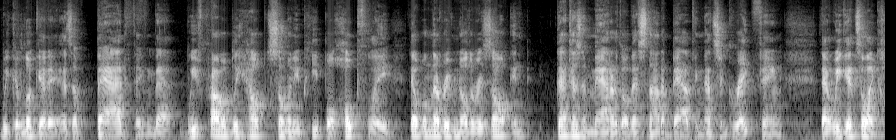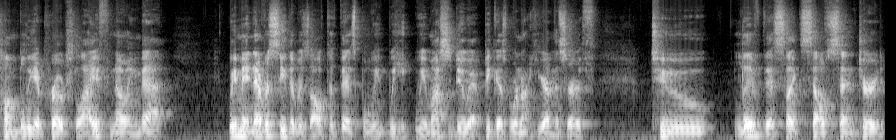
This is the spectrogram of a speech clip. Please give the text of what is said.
we could look at it as a bad thing that we've probably helped so many people, hopefully, that we'll never even know the result. And that doesn't matter though. That's not a bad thing. That's a great thing that we get to like humbly approach life, knowing that we may never see the result of this, but we we, we must do it because we're not here on this earth to live this like self-centered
